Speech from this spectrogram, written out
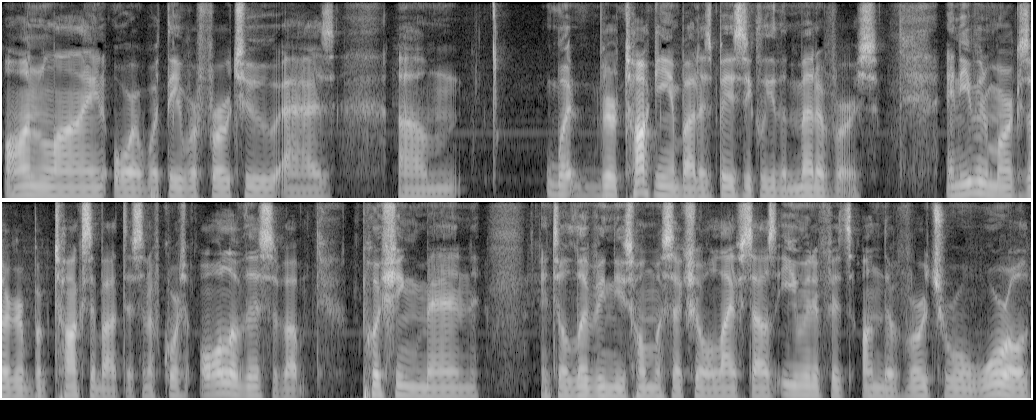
online or what they refer to as um, what we're talking about is basically the metaverse. And even Mark Zuckerberg talks about this. And of course, all of this about pushing men into living these homosexual lifestyles, even if it's on the virtual world.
